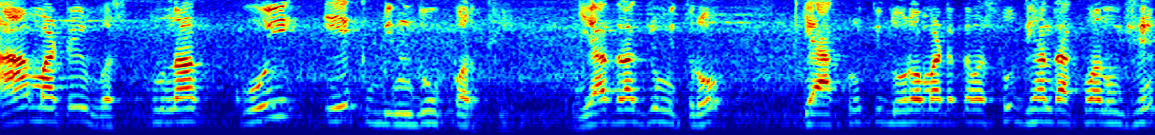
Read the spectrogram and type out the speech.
આ માટે વસ્તુના કોઈ એક બિંદુ પરથી, યાદ રાખજો મિત્રો, કે આકૃતિ દોરવા માટે તમે શું ધ્યાન રાખવાનું છે?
